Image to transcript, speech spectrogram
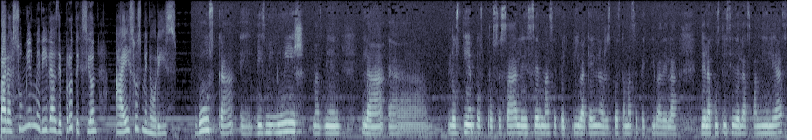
para asumir medidas de protección a esos menores. Busca eh, disminuir más bien. Ah, los tiempos procesales, ser más efectiva, que haya una respuesta más efectiva de la, de la justicia y de las familias.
